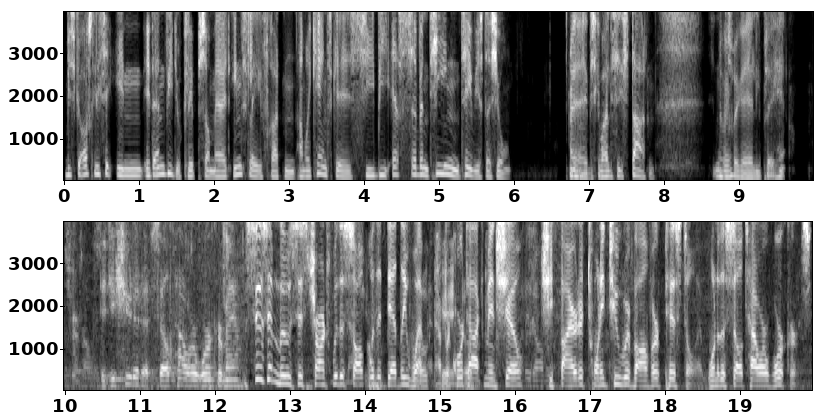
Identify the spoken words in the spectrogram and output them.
Vi skal også lige se en, et andet videoklip, som er et indslag fra den amerikanske CBS 17 tv-station. Mm. Øh, vi skal bare lige se starten. Nu Okay. trykker jeg lige play her. Did you shoot at a cell tower worker, ma'am? Susan Moose is charged with assault with a deadly weapon. Okay, After court okay. documents show, she fired a 22 revolver pistol at one of the cell tower workers.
